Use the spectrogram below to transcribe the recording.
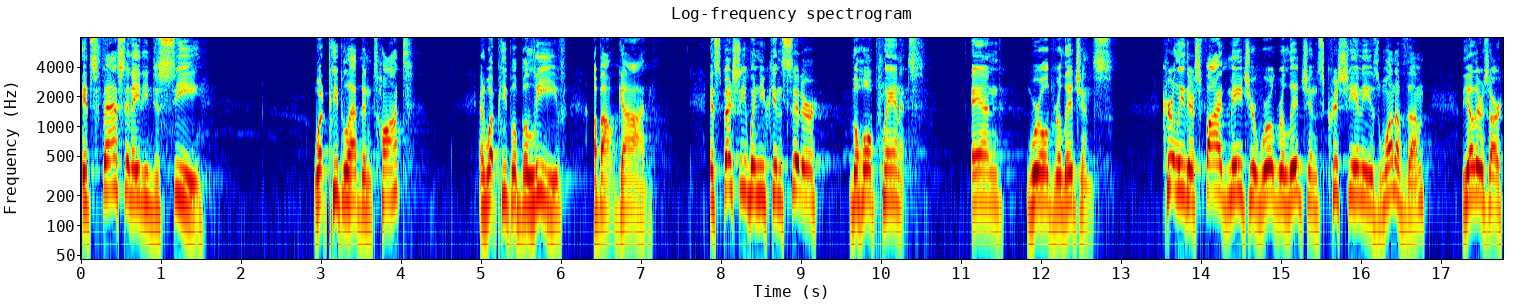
It's fascinating to see what people have been taught and what people believe about God, especially when you consider the whole planet and world religions. Currently, there's five major world religions. Christianity is one of them. The others are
